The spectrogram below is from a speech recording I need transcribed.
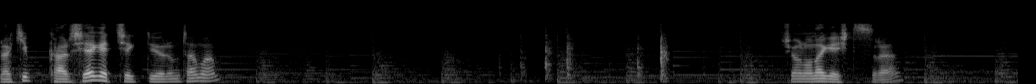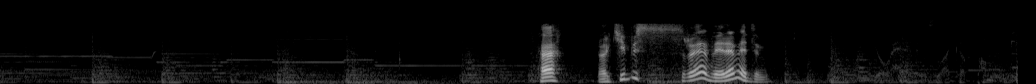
Rakip karşıya geçecek diyorum tamam. Şu an ona geçti sıra. Heh, rakibi sıraya veremedim. Your head is like a pumpkin,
